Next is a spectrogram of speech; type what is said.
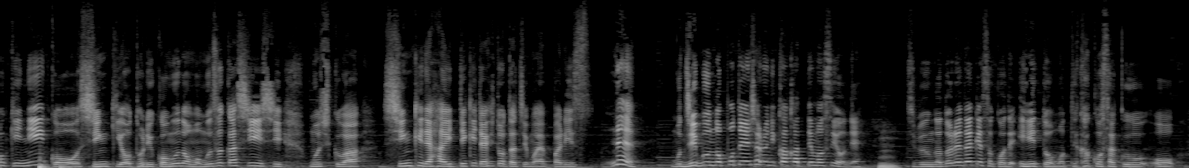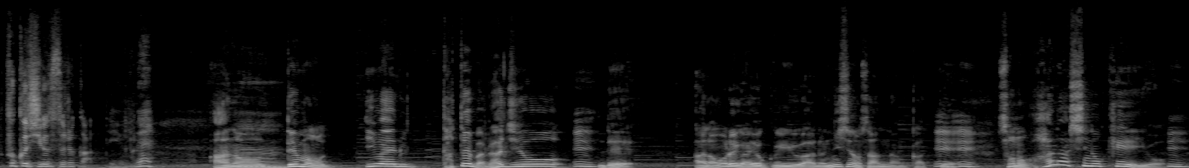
時にこう新規を取り込むのも難しいしもしくは新規で入ってきた人たちもやっぱりねもう自分のポテンシャルにかかってますよね。うん。自分がどれだけそこでいいと思って過去作を復習するかっていうね。あの、うん。でもいわゆる例えばラジオで、あの俺がよく言うあの西野さんなんかって、うんうん。その話の経緯をうん。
